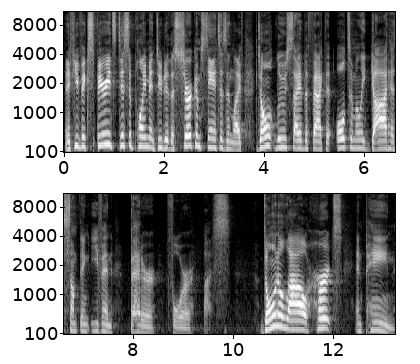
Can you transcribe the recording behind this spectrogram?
And if you've experienced disappointment due to the circumstances in life, don't lose sight of the fact that ultimately God has something even better for us. Don't allow hurt and pain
